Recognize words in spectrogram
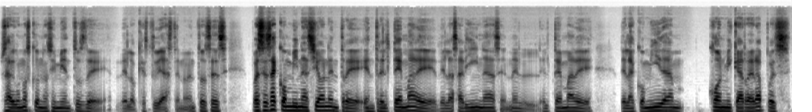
pues, algunos conocimientos de, de, lo que estudiaste, ¿no? Entonces, pues esa combinación entre, entre el tema de, las harinas, en el, tema de, la comida con mi carrera, pues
